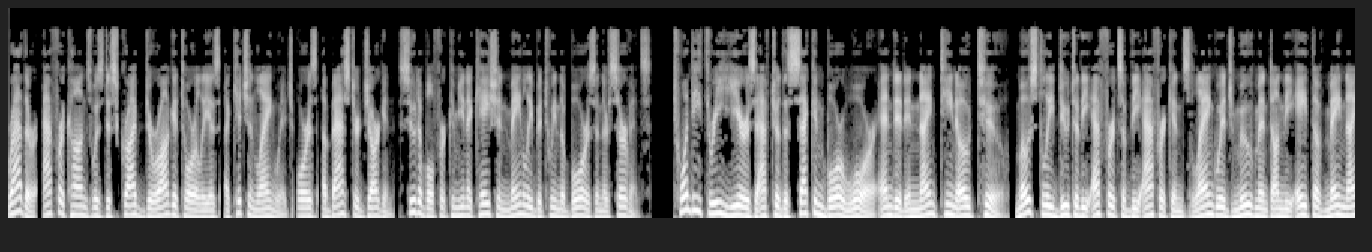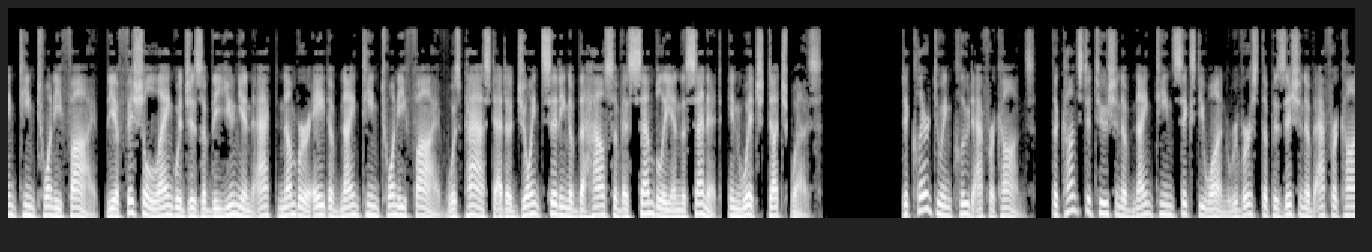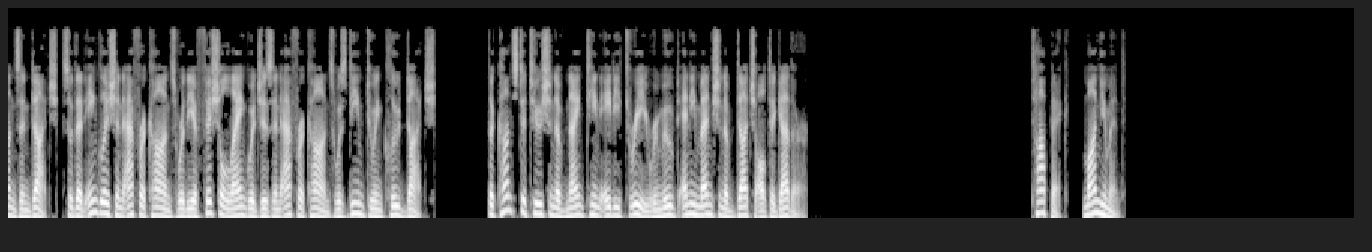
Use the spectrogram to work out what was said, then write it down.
Rather, Afrikaans was described derogatorily as a kitchen language or as a bastard jargon, suitable for communication mainly between the Boers and their servants. Twenty-three years after the Second Boer War ended in 1902, mostly due to the efforts of the Afrikaans language movement on 8 May 1925, the Official Languages of the Union Act No. 8 of 1925 was passed at a joint sitting of the House of Assembly and the Senate, in which Dutch was declared to include Afrikaans. The Constitution of 1961 reversed the position of Afrikaans and Dutch, so that English and Afrikaans were the official languages and Afrikaans was deemed to include Dutch. The Constitution of 1983 removed any mention of Dutch altogether. Monument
